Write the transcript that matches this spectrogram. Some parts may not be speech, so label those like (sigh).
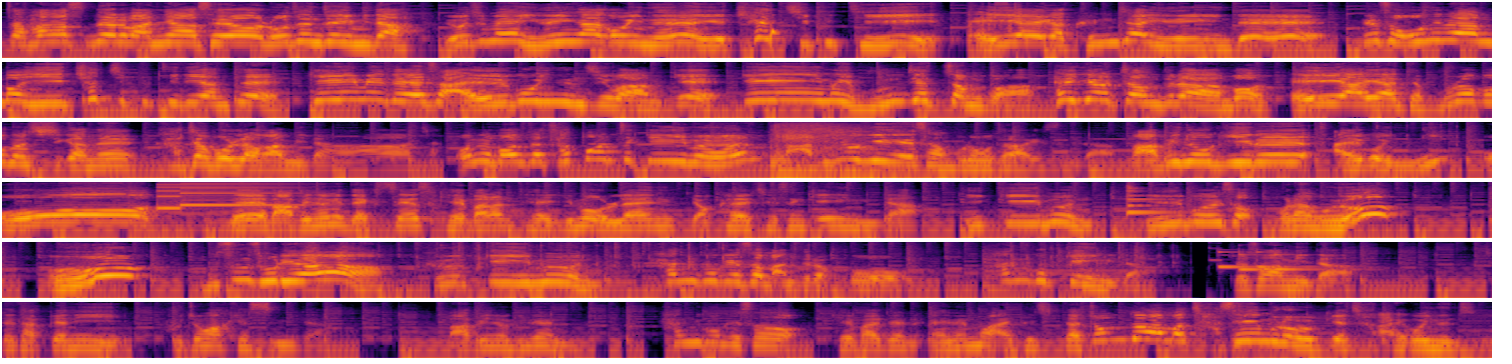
자 반갑습니다 여러분. 안녕하세요. 로젠제입니다. 요즘에 유행하고 있는 이챗 GPT AI가 굉장히 유행인데 그래서 오늘은 한번 이챗 GPT한테 게임에 대해서 알고 있는지와 함께 게임의 문제점과 해결점들을 한번 AI한테 물어보는 시간을 가져보려고 합니다. 자, 오늘 먼저 첫 번째 게임은 마비노기에 대해서 한번 물어보도록 하겠습니다. 마비노기를 알고 있니? 오, 네 마비노기 넥슨에서 개발한 대규모 온라인 역할 재생 게임입니다. 이 게임은 일본에서 뭐라고요? 어? 무슨 소리야? 그 게임은 한국에서 만들었고 한국 게임이다. 죄송합니다. 제 답변이 부정확했습니다. 마비노기는 한국에서 개발된 MMORPG다. 좀 더 한번 자세히 물어볼게요. 잘 알고 있는지.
